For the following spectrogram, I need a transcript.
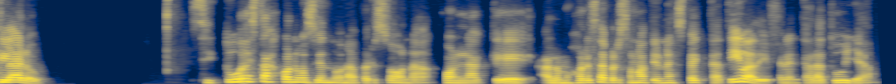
Claro, si tú estás conociendo a una persona con la que a lo mejor esa persona tiene una expectativa diferente a la tuya,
